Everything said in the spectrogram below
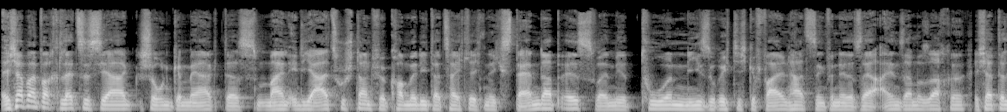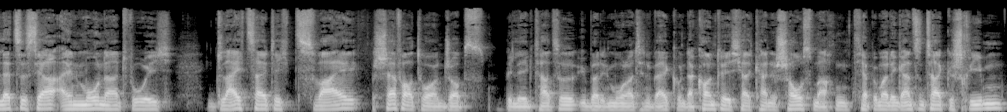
Ich habe einfach letztes Jahr schon gemerkt, dass mein Idealzustand für Comedy tatsächlich nicht Stand-up ist, weil mir Touren nie so richtig gefallen hat. Deswegen finde ich das eine sehr einsame Sache. Ich hatte letztes Jahr einen Monat, wo ich gleichzeitig zwei Chefautorenjobs belegt hatte über den Monat hinweg und da konnte ich halt keine Shows machen. Ich habe immer den ganzen Tag geschrieben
